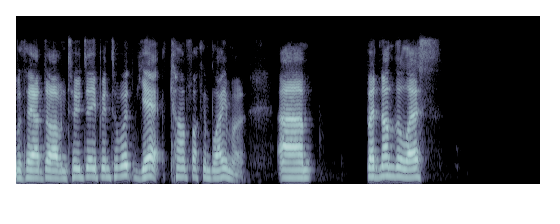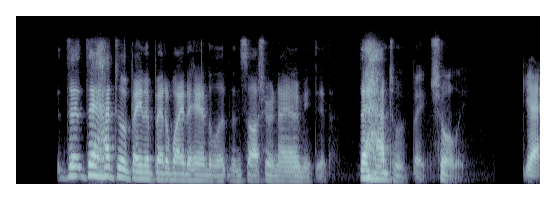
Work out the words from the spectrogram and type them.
without diving too deep into it, yeah, can't fucking blame her. Um, but nonetheless, th- there had to have been a better way to handle it than Sasha and Naomi did. There had to have been, surely. Yeah.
